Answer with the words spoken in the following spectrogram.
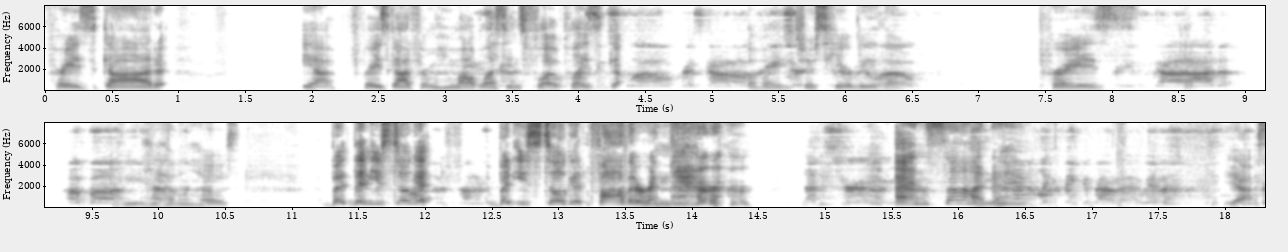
Praise God. Yeah, praise God from whom all blessings flow. Praise God. Flow, praise God. All Oh, wait, just here below. below. Praise, Praise God above ye heavenly heavenly hosts. But then you still get, but you still get Father in there, That's true. yeah. and We Son. had to like think about it. We had to Yes.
